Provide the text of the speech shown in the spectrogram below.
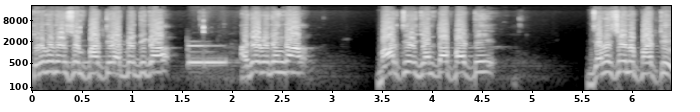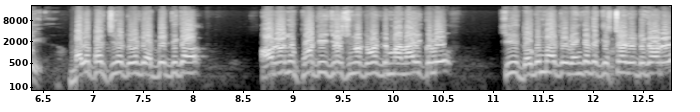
తెలుగుదేశం పార్టీ అభ్యర్థిగా అదేవిధంగా భారతీయ జనతా పార్టీ జనసేన పార్టీ బలపరిచినటువంటి అభ్యర్థిగా ఆ రోజు పోటీ చేసినటువంటి మా నాయకులు శ్రీ దగ్గుమాటి వెంకటకృష్ణారెడ్డి గారు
